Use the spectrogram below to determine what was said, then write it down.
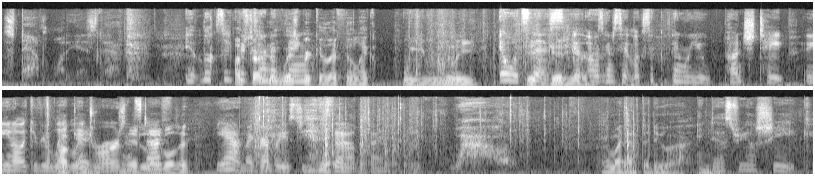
Steph, what is that? It looks like I'm the starting kind to of whisper because I feel like we really Oh, it's did this. good It- here. I was gonna say it looks like the thing where you punch tape. You know, like if you're labeling okay, drawers and and, it stuff. labels it. Yeah, my grandpa used to use that all the time. Wow. We might have to do a Industrial chic.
